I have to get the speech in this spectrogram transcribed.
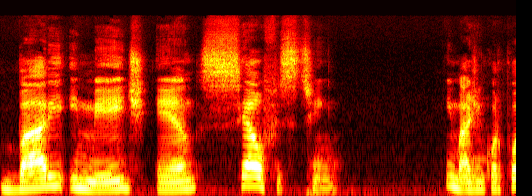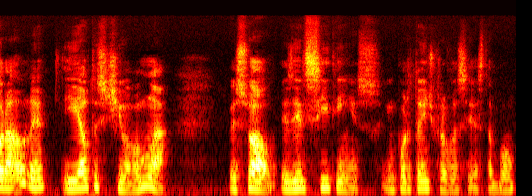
Body Image and Self-Esteem. Imagem corporal, né? E autoestima. Vamos lá. Pessoal, exercitem isso. É importante para vocês, tá bom?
